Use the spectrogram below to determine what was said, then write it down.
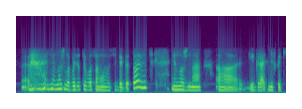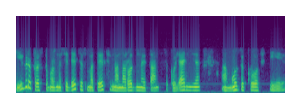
не нужно будет его самому себе готовить, не нужно э, играть ни в какие игры, просто можно сидеть и смотреть на народные танцы, гуляния, э, музыку и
